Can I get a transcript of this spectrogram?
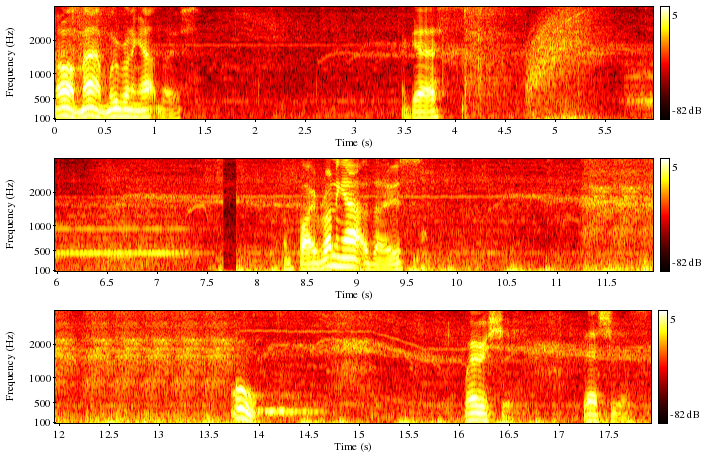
Oh, man, we're running out of those. I guess. And by running out of those... Oh. Where is she? There she is.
